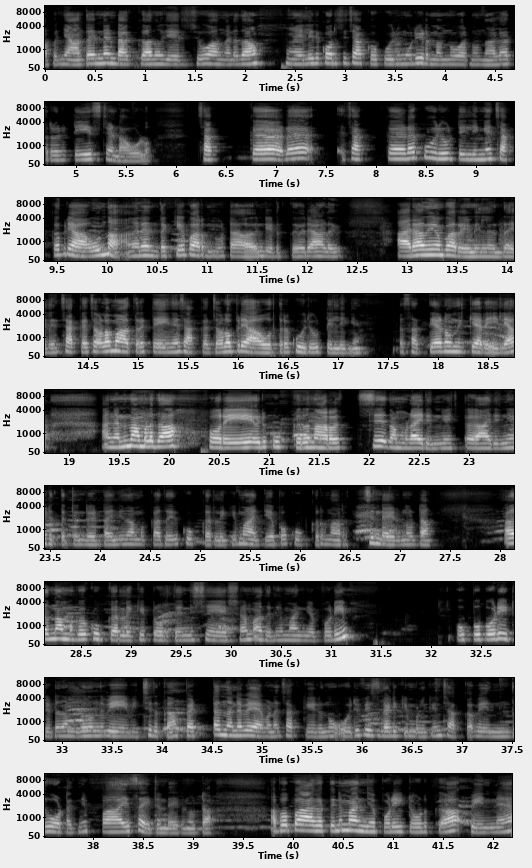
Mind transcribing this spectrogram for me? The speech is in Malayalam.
അപ്പം ഞാൻ തന്നെ ഉണ്ടാക്കാമെന്ന് വിചാരിച്ചു. അങ്ങനെ താ അതിൽ കുറച്ച് ചക്കക്കൂരും കൂടി ഇടണം എന്ന് പറഞ്ഞു. എന്നാലേ അത്ര ഒരു ടേസ്റ്റ് ഉണ്ടാവുള്ളൂ. ചക്കയുടെ ചക്കയുടെ കുരു ചക്ക പ്രാവുന്ന. അങ്ങനെ എന്തൊക്കെയോ പറഞ്ഞു കേട്ടോ അവന്റെ അടുത്ത് ഒരാൾ ആരാന്ന് ഞാൻ പറയണില്ല എന്തായാലും. ചക്കച്ചോളം മാത്രം ഇട്ട് കഴിഞ്ഞാൽ ചക്കച്ചോളം പ്രാവും അത്ര കുരു ഇട്ടില്ലെങ്കിൽ സത്യമാണോ എനിക്കറിയില്ല. അങ്ങനെ നമ്മളിതാ കുറേ ഒരു കുക്കർ നിറച്ച് നമ്മൾ അരിഞ്ഞ് അരിഞ്ഞെടുത്തിട്ടുണ്ട് കേട്ടോ. ഇനി നമുക്കത് കുക്കറിലേക്ക് മാറ്റിയപ്പോൾ കുക്കർ നിറച്ചുണ്ടായിരുന്നു കേട്ടോ. അത് നമുക്ക് കുക്കറിലേക്ക് ഇട്ട് കൊടുത്തതിന് ശേഷം അതിൽ മഞ്ഞൾപ്പൊടിയും ഉപ്പുപൊടി ഇട്ടിട്ട് നമുക്കതൊന്ന് വേവിച്ചെടുക്കാം. പെട്ടെന്ന് തന്നെ വേവണ ചക്കയായിരുന്നു. ഒരു വിസിലടിക്കുമ്പോഴേക്കും ചക്ക വെന്ത് ഉടഞ്ഞ് പായസമായിട്ടുണ്ടായിരുന്നു കേട്ടോ അപ്പോൾ പാകത്തിന് മഞ്ഞൾപ്പൊടി ഇട്ട് കൊടുക്കുക. പിന്നെ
